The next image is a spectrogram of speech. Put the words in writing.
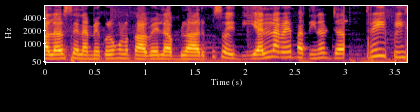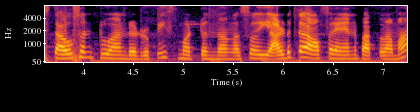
கலர்ஸ் எல்லாமே கூட உங்களுக்கு அவைலபிளாக இருக்குது ஸோ இது எல்லாமே பார்த்தீங்கன்னா just three piece thousand two hundred rupees மட்டும்தாங்க. ஸோ அடுத்த ஆஃபர் என்னென்னு பார்க்கலாமா?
